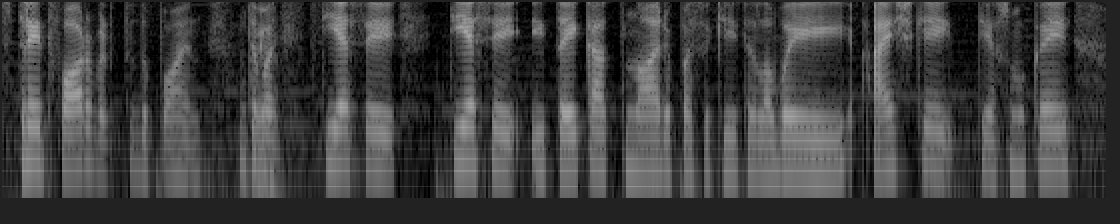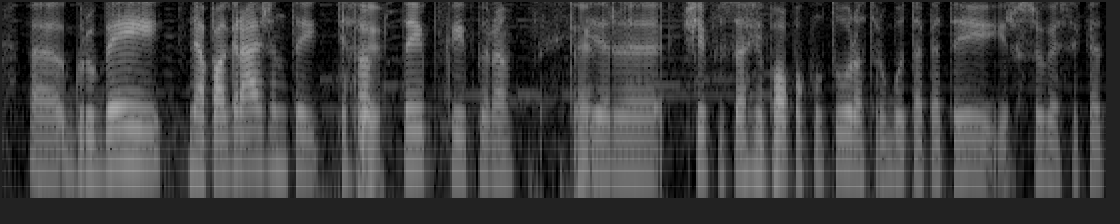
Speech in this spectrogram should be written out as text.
straightforward to the point. Nu, taip, Taip. tiesiai, tiesiai į tai, ką tu nori pasakyti, labai aiškiai, tiesmukai, uh, grubiai, nepagražintai, tiesiog taip, taip kaip yra. Taip, Ir e, šiaip visa hip hopo kultūra turbūt apie tai ir sugasi, kad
